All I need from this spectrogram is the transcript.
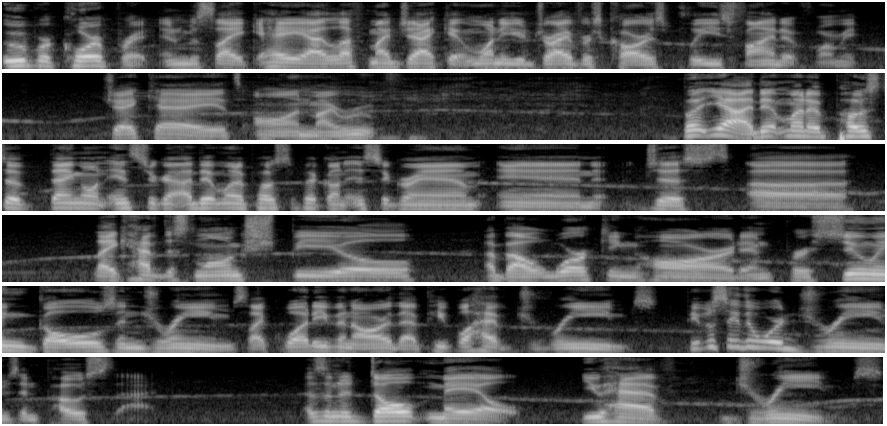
Uber corporate and was like, "Hey, I left my jacket in one of your driver's cars. Please find it for me." JK, it's on my roof. But yeah, I didn't want to post a thing on Instagram. I didn't want to post a pic on Instagram and just uh, like have this long spiel about working hard and pursuing goals and dreams. Like, what even are that? People have dreams. People say the word dreams and post that. As an adult male, you have dreams.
